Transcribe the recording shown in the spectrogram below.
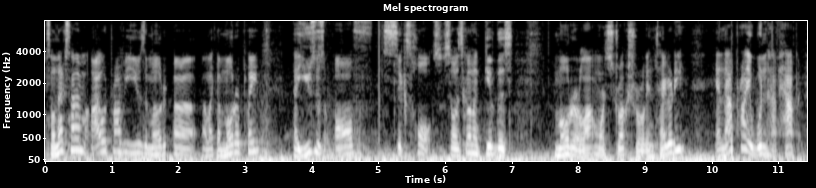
So next time I would probably use a motor, uh, like a motor plate that uses all six holes. So it's gonna give this motor a lot more structural integrity and that probably wouldn't have happened.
